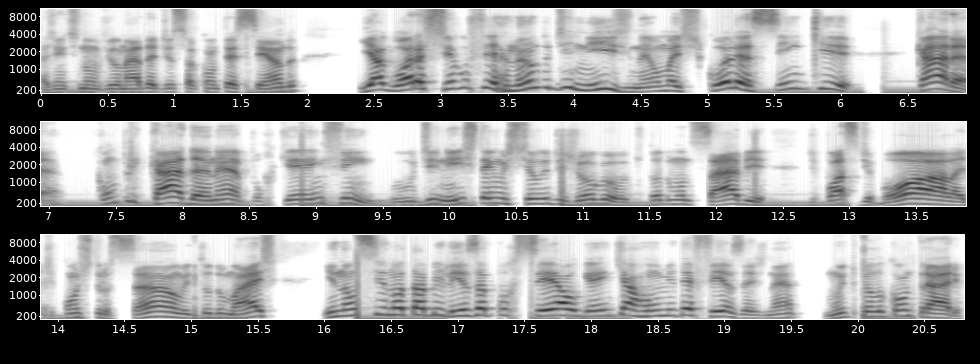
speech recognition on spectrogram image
A gente não viu nada disso acontecendo. E agora chega o Fernando Diniz, né? Uma escolha assim que, cara, complicada, né? Porque, enfim, o Diniz tem um estilo de jogo que todo mundo sabe, de posse de bola, de construção e tudo mais, e não se notabiliza por ser alguém que arrume defesas, né? Muito pelo contrário.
